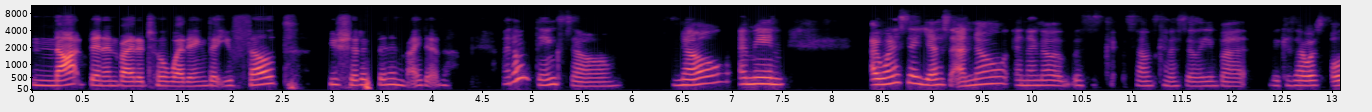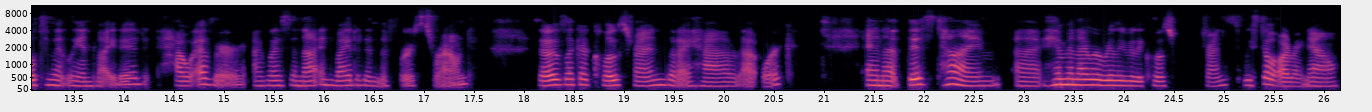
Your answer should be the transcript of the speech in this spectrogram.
not been invited to a wedding that you felt you should have been invited? I don't think so. No, I mean, I want to say yes and no, and I know this is, sounds kind of silly, but because I was ultimately invited. However, I was not invited in the first round. So it was like a close friend that I have at work. And at this time, uh, him and I were really, really close friends. We still are right now.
